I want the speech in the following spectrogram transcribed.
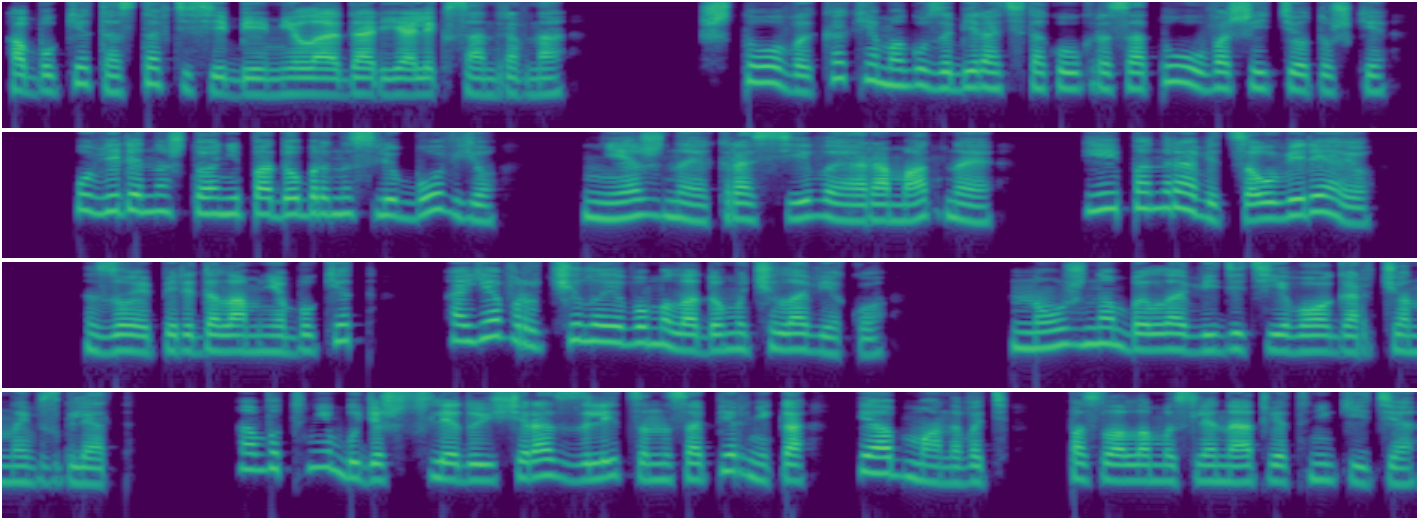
А букет оставьте себе, милая Дарья Александровна». «Что вы, как я могу забирать такую красоту у вашей тетушки? Уверена, что они подобраны с любовью. Нежные, красивые, ароматные. Ей понравится, уверяю». Зоя передала мне букет, а я вручила его молодому человеку. Нужно было видеть его огорченный взгляд. А вот не будешь в следующий раз злиться на соперника и обманывать, послала мысленный ответ Никите.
